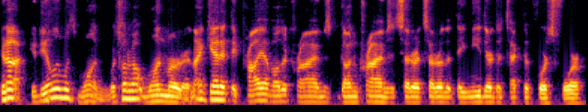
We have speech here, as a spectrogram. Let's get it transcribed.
you're not. You're dealing with one. We're talking about one murder and i get it. They probably have other crimes gun crimes et cetera et cetera that they need their detective force for.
